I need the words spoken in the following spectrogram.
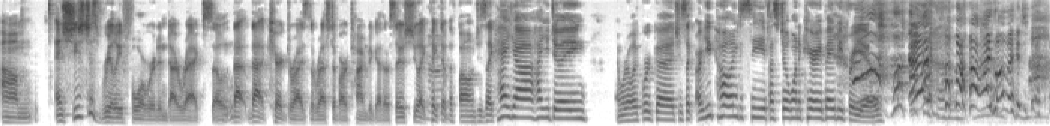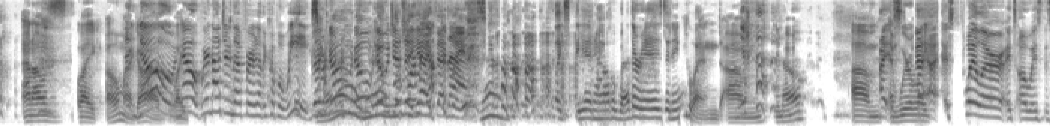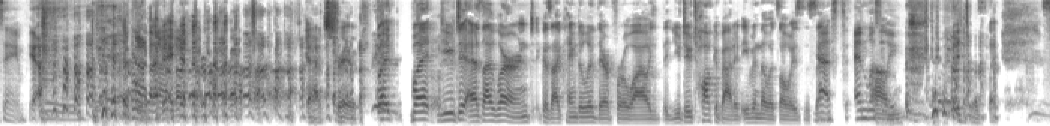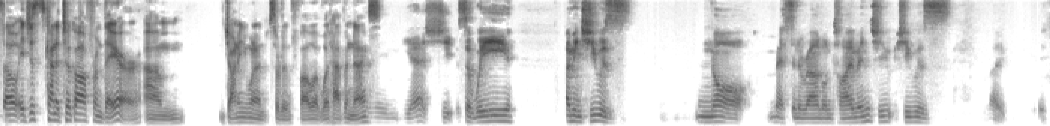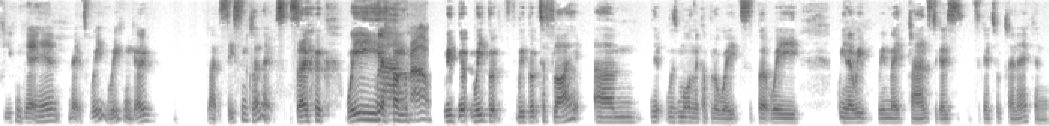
um, and she's just really forward and direct so mm-hmm. that that characterized the rest of our time together so she like picked up mm. the phone she's like hey yeah how you doing and we're like we're good she's like are you calling to see if i still want to carry a baby for you i love it and I was like, "Oh my god!" No, like, no, we're not doing that for another couple weeks. no, no, no, no, agenda. Yeah, exactly. Yeah. like seeing how the weather is in England. Um, yeah. You know, um, I, and we're like, I, I, spoiler, it's always the same. Yeah. yeah, true. But but you do, as I learned because I came to live there for a while, that you do talk about it, even though it's always the same. Yes, endlessly. Um, endlessly. so it just kind of took off from there. Um, Johnny, you want to sort of follow up what happened next? yeah, she. So we, I mean, she was not messing around on timing. She she was like if you can get here next week, we can go like see some clinics. So we wow, um, wow. we we booked we booked a flight. Um, it was more than a couple of weeks, but we you know we we made plans to go to go to a clinic and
